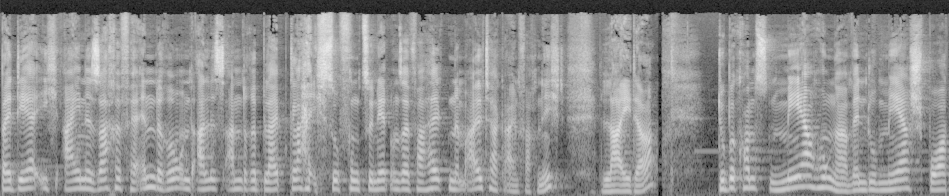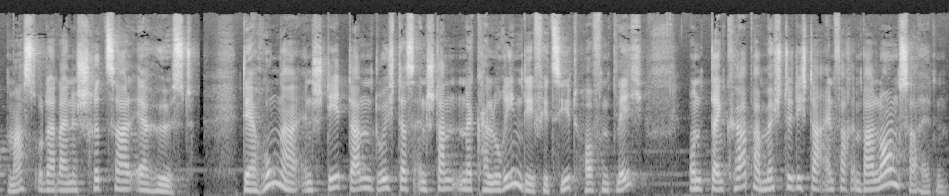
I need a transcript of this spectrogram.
bei der ich eine Sache verändere und alles andere bleibt gleich. So funktioniert unser Verhalten im Alltag einfach nicht. Leider. Du bekommst mehr Hunger, wenn du mehr Sport machst oder deine Schrittzahl erhöhst. Der Hunger entsteht dann durch das entstandene Kaloriendefizit, hoffentlich, und dein Körper möchte dich da einfach im Balance halten.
